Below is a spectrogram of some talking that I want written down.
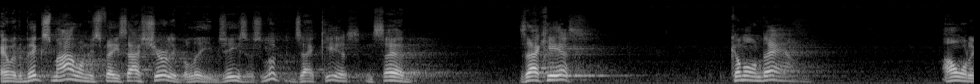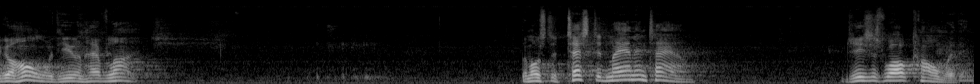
And with a big smile on his face, I surely believe Jesus looked at Zacchaeus and said, Zacchaeus, come on down. I want to go home with you and have lunch. The most detested man in town. Jesus walked home with him.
